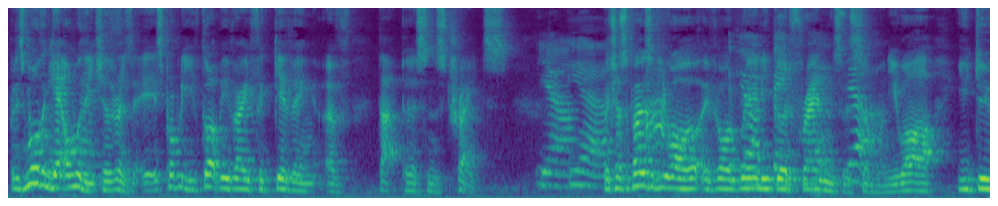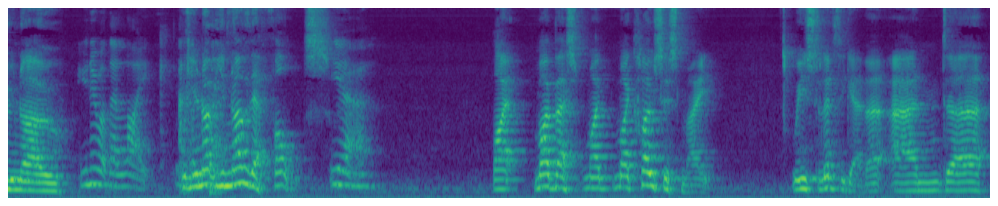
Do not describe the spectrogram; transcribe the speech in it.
But it's more than get on with each other, is it? It's probably you've got to be very forgiving of that person's traits. Yeah. Yeah. Which I suppose if you are if you're if really good friends with yeah. someone, you are you do know you know what they're like. Well, you know you know their faults. Yeah. Like my best my my closest mate, we used to live together, and uh,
